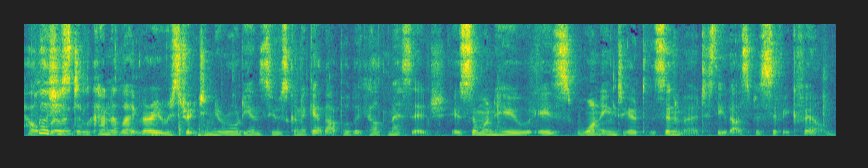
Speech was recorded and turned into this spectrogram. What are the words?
health. Plus, you're still kind of like very restricting your audience who's going to get that public health message. It's someone who is wanting to go to the cinema to see that specific film.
